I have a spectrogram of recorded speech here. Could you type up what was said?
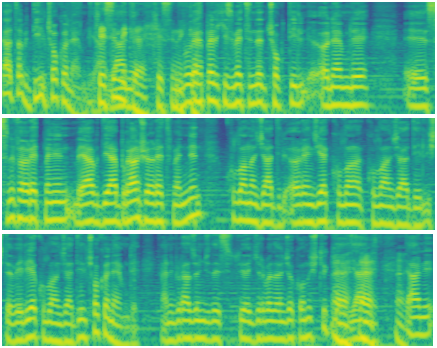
Ya tabii dil çok önemli. Yani. Kesinlikle, yani kesinlikle. Bu rehberlik hizmetinde çok dil önemli. Ee, sınıf öğretmenin veya diğer branş öğretmeninin kullanacağı dil, öğrenciye kullan, kullanacağı dil, işte veliye kullanacağı dil çok önemli. Yani biraz önce de stüdyoya girmeden önce konuştuk ya. Evet, yani evet, evet. yani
